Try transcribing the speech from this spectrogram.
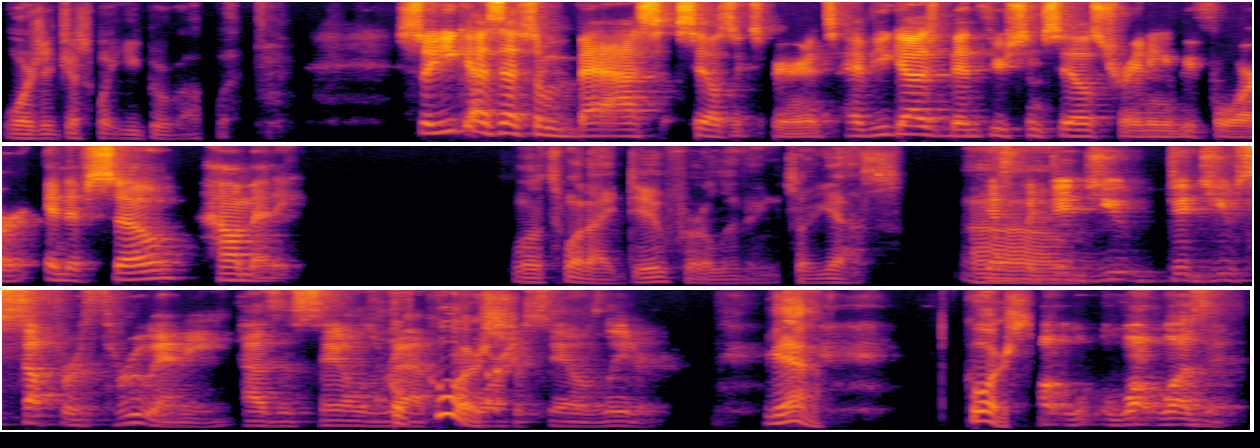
or is it just what you grew up with? So you guys have some vast sales experience. Have you guys been through some sales training before? And if so how many well it's what i do for a living so yes yes um, but did you did you suffer through any as a sales rep of course. or a sales leader yeah of course. What, what was it?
